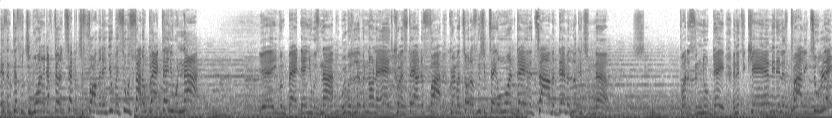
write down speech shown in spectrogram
Isn't this what you wanted? I feel the temperature falling and you've been suicidal back then, you were not. Yeah, even back then you was nine. We was living on the edge, couldn't stay out the fire. Grandma told us we should take it one day at a time, and damn it, look at you now. Shit. But it's a new day, and if you can't hear me, then it's probably too late.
